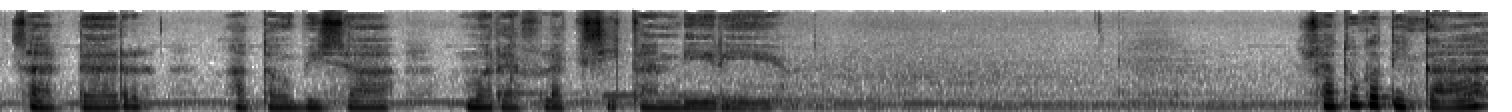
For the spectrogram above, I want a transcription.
sadar atau bisa merefleksikan diri. Suatu ketika,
